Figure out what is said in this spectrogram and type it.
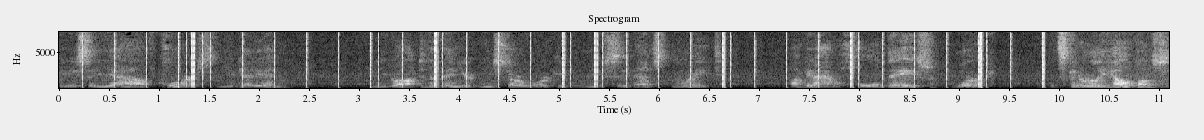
And you say, yeah, of course. You get in, you go out to the vineyard and you start working, and you say, that's great. I'm going to have a whole day's work. It's going to really help us.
